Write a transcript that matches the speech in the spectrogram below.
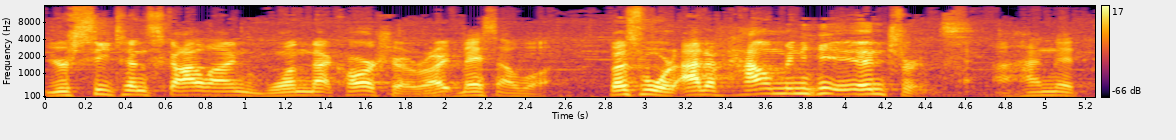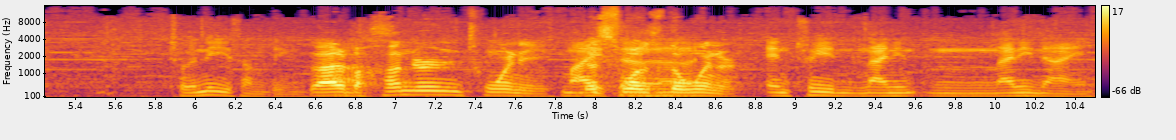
your C10 Skyline won that car show, right? Best award, Best award. Out of how many entrants? 120 something. Out of 120, My, this was uh, the winner. Entry 90, 99.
